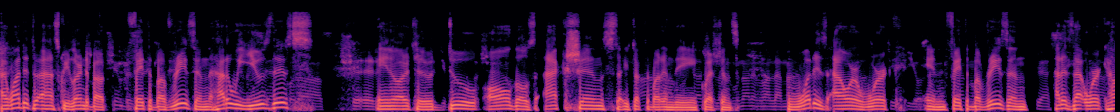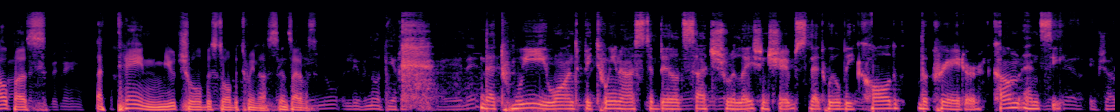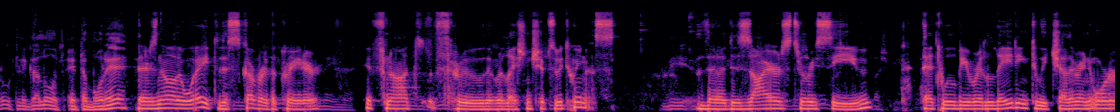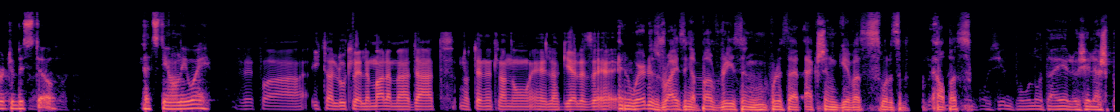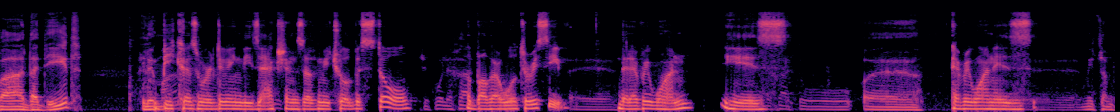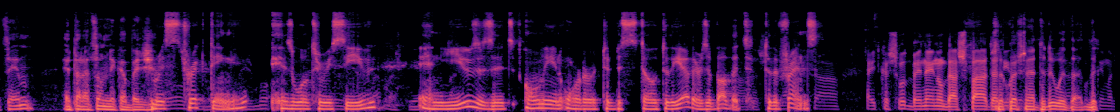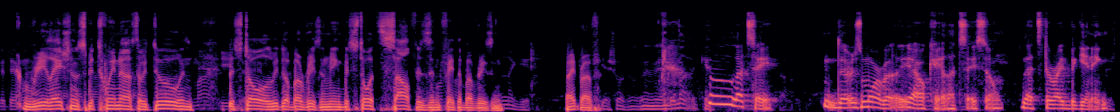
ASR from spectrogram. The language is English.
I wanted to ask, we learned about faith above reason. How do we use this in order to do all those actions that you talked about in the questions? What is our work in faith above reason? How does that work help us attain mutual bestowal between us, inside of us? That we want between us to build such relationships that will be called the Creator. Come and see. There's no other way to discover the Creator if not through the relationships between us. The desires to receive that will be relating to each other in order to bestow. That's the only way. And where does rising above reason, what does that action give us? What does it help us? Because we're doing these actions of mutual bestowal above our will to receive, that everyone is everyone is restricting his will to receive and uses it only in order to bestow to the others above it, to the friends. So the question had to do with the, the relations between us that we do and bestowal, we do above reason, meaning bestow itself is in faith above reason. Right, Rav? Let's say. There's more, but yeah, okay, let's say so. That's the right beginning.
